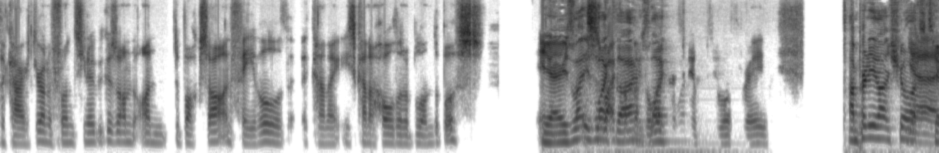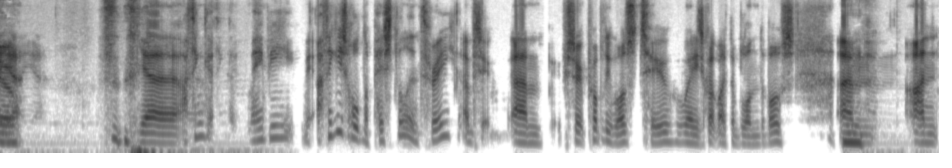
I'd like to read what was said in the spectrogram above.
the character on the front, you know, because on, on the box art on Fable, kind of he's kind of holding a blunderbuss. Yeah, he's like- he's like that, he's like- whether it's Fable two or three. I'm pretty that sure that's two. Yeah, yeah. yeah, I think maybe I think he's holding a pistol in three. Um, so- Um, it probably was two where he's got like the blunderbuss. Um, Mm. and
